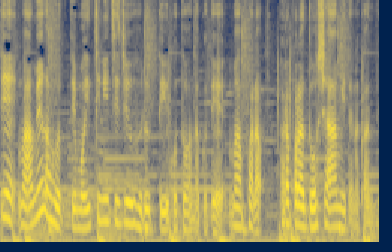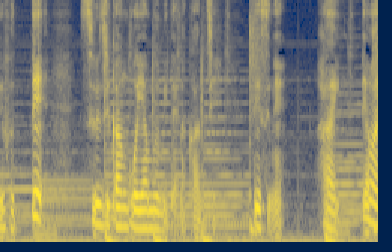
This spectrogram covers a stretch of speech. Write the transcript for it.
で、まあ雨が降っても一日中降るっていうことはなくて、まあパラ、パラパラドシャーみたいな感じで降って、数時間後止むみたいな感じですね。はい。で、まあ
